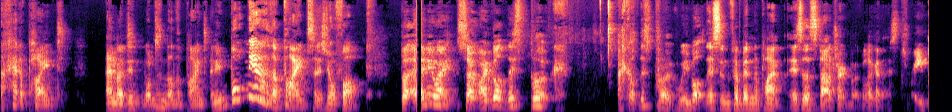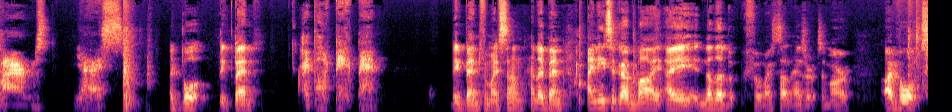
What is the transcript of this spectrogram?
I had a pint and I didn't want another pint, and you bought me another pint, so it's your fault. But anyway, so I got this book. I got this book. We bought this in Forbidden Planet. It's a Star Trek book. Look at this. Three pounds. Yes. I bought Big Ben. I bought Big Ben. Big Ben for my son. Hello, Ben. I need to go and buy a, another book for my son Ezra tomorrow. I bought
